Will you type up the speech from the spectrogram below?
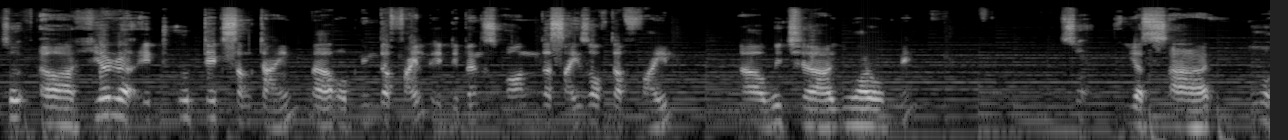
So uh, here uh, it would take some time uh, opening the file. It depends on the size of the file uh, which you are opening. So yes you,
